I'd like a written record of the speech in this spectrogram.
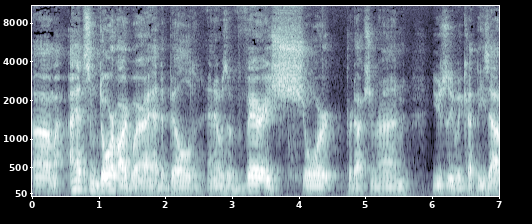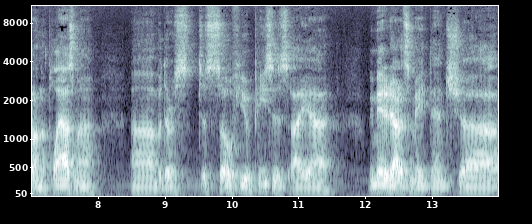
um, I had some door hardware I had to build, and it was a very short production run. Usually we cut these out on the plasma, uh, but there was just so few pieces. I uh, we made it out of some eighth inch, uh,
